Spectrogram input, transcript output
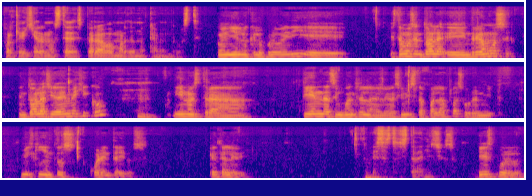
porque dijeron ustedes, pero ahora voy a morder uno que a mí me gusta. Bueno, y en lo que lo Eddie, eh, estamos en toda la, eh, entregamos en toda la Ciudad de México y nuestra tienda se encuentra en la delegación Iztapalapa sobre el mito, 1542. ¿Qué tal, Eddie? Esto está delicioso. Y es por el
